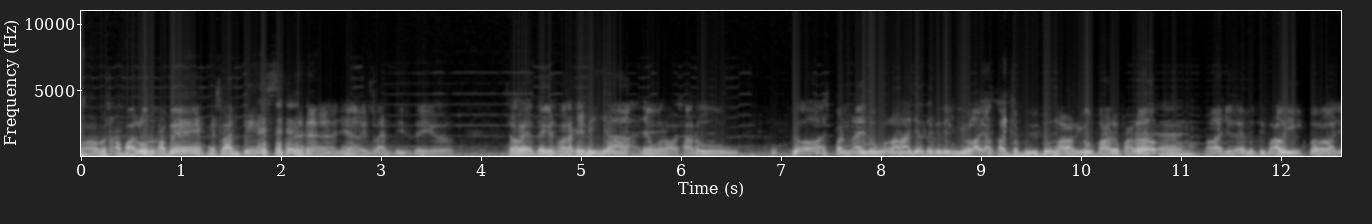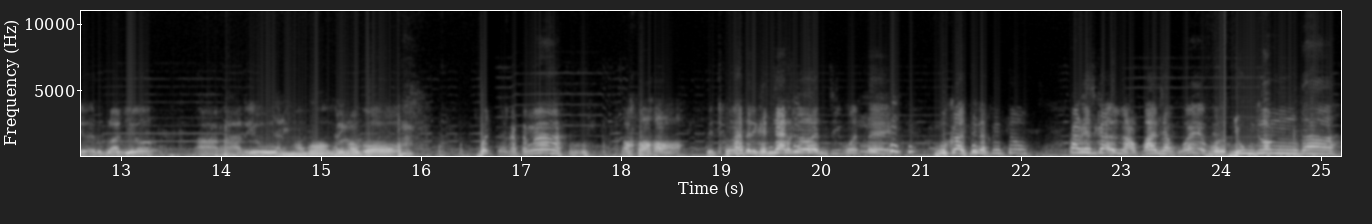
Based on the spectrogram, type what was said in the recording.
Wah, geus kabalur kabeh, geus lantis. Nya geus lantis teh yo. Sore teh geus marake ninja, nya mau sarung. Do, span anu lalajo teh geuning ieu layar tancap itu ngalariu pareup-pareup. Eh. Lalajo anu tibalik, lalajo anu beladio. Ah ngalariu. Dari ngogo. Dari ngogo. Bet ke tengah. Oh, di tengah tadi kencarkeun si mut teh. Bukan tina tutup. Kan geus kaeungapan sapoe jungjleng tah.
